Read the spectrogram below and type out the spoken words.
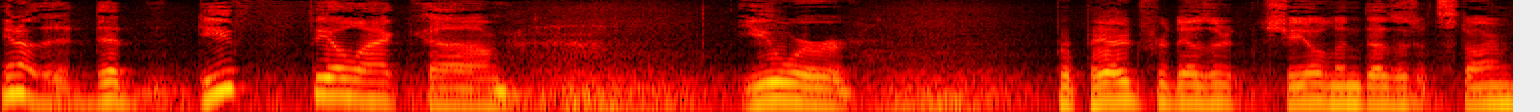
You know, did do you feel like um, you were prepared for Desert Shield and Desert Storm?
